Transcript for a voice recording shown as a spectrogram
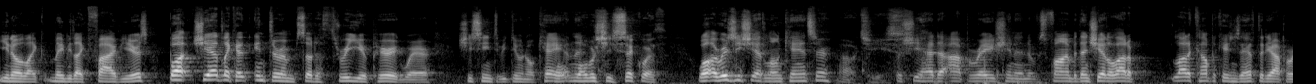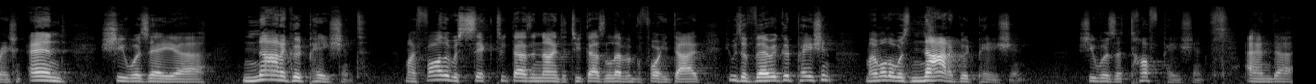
you know, like maybe like five years, but she had like an interim sort of three year period where she seemed to be doing okay. and then, What was she sick with? well, originally she had lung cancer. Oh, jeez. So she had the operation and it was fine, but then she had a lot of a lot of complications after the operation, and she was a uh, not a good patient. My father was sick 2009 to 2011 before he died. He was a very good patient. My mother was not a good patient. She was a tough patient, and uh,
